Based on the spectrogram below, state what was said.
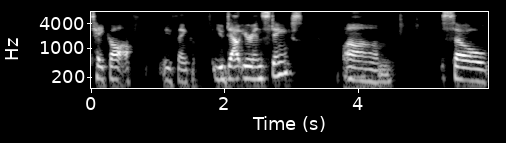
take off you think you doubt your instincts um, so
